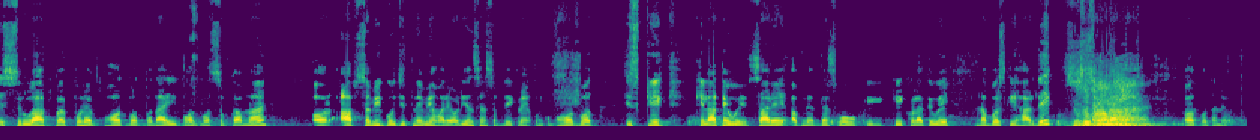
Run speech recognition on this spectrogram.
इस शुरुआत पर पुनः बहुत बहुत बधाई, बहुत बहुत शुभकामनाएँ। और आप सभी को जितने भी हमारे ऑडियंस हैं, सब देख रहे हैं, उनको बहुत बहुत इस केक खिलाते हुए, सारे अपने दर्शकों को केक खिलाते हुए, नव वर्ष की हार्दिक शुभकामनाएँ। बहुत बहुत धन्यवाद।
